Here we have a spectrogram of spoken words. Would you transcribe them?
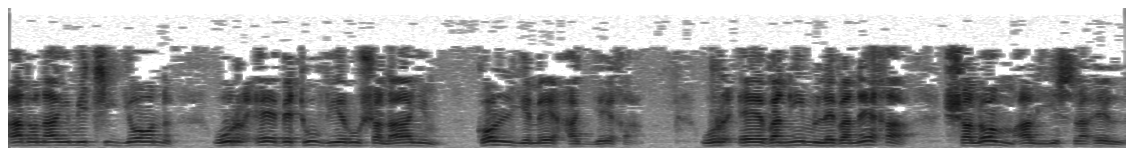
אדוני מציון, וראה בטוב ירושלים כל ימי חייך. וראה בנים לבניך, שלום על ישראל.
